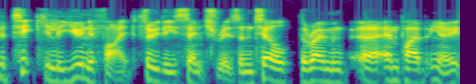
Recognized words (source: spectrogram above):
particularly unified through these centuries until the Roman uh, Empire, you know,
